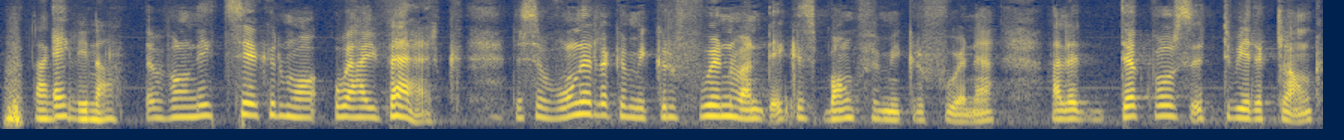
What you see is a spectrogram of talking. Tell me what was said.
poëzie. Dankie Lina. Ek wil net seker maar hoe hy werk. Dis 'n wonderlike mikrofoon want ek is bang vir mikrofone. Hulle dikwels 'n tweede klank.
